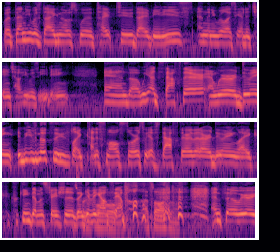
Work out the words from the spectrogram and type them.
But then he was diagnosed with type 2 diabetes, and then he realized he had to change how he was eating. And uh, we had staff there, and we were doing, even though it's these like kind of small stores, we have staff there that are doing like cooking demonstrations and giving cool. out samples. That's awesome. and so we were,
